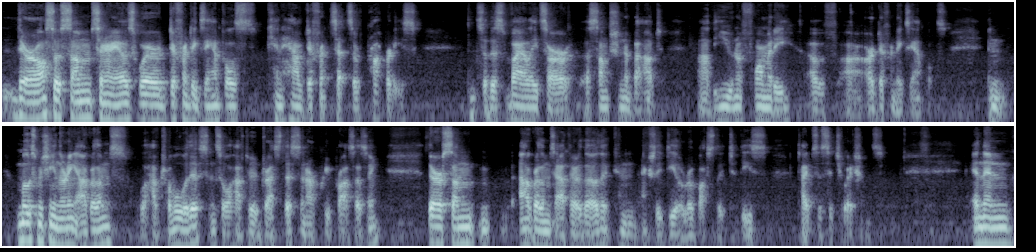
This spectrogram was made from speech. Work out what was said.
There are also some scenarios where different examples can have different sets of properties. And so this violates our assumption about uh, the uniformity of uh, our different examples. And most machine learning algorithms will have trouble with this, and so we'll have to address this in our pre-processing. There are some algorithms out there, though, that can actually deal robustly to these types of situations. And then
